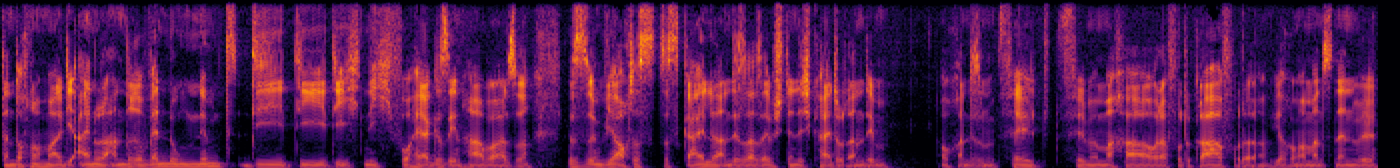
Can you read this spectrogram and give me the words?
dann doch nochmal die ein oder andere Wendung nimmt, die, die, die ich nicht vorhergesehen habe. Also, das ist irgendwie auch das, das Geile an dieser Selbstständigkeit oder an dem, auch an diesem Feld Filmemacher oder Fotograf oder wie auch immer man es nennen will.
